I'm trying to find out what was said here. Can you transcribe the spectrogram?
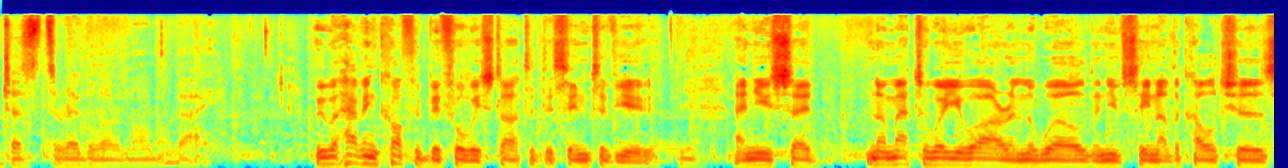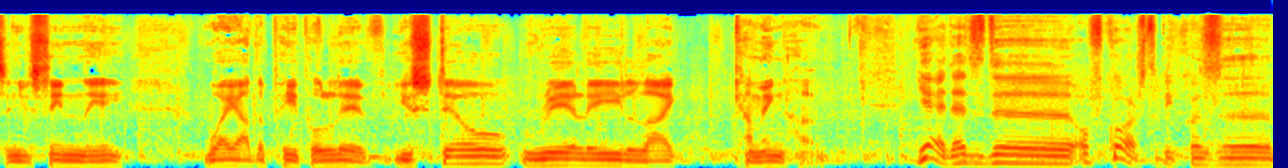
just a regular normal guy. We were having coffee before we started this interview, yeah. and you said no matter where you are in the world and you've seen other cultures and you've seen the way other people live, you still really like coming home. Yeah, that's the of course because uh,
